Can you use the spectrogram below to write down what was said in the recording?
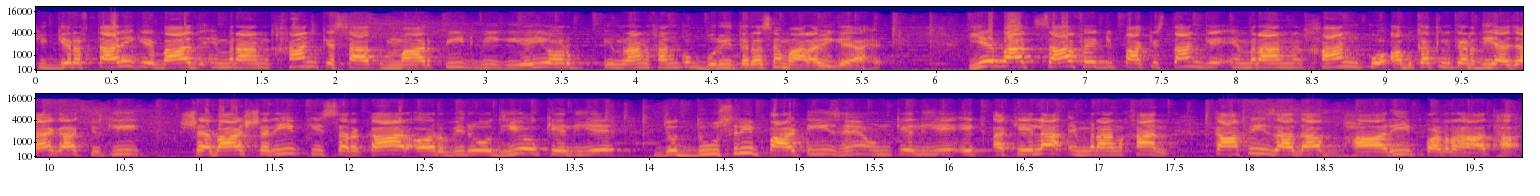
कि गिरफ्तारी के बाद इमरान खान के साथ मारपीट भी की गई और इमरान खान को बुरी तरह से मारा भी गया है। ये बात साफ़ है कि पाकिस्तान के इमरान खान को अब कत्ल कर दिया जाएगा क्योंकि शहबाज शरीफ की सरकार और विरोधियों के लिए जो दूसरी पार्टीज़ हैं, उनके लिए एक अकेला इमरान खान काफ़ी ज़्यादा भारी पड़ रहा था।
